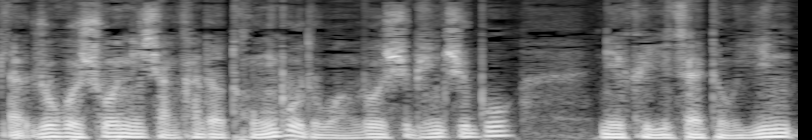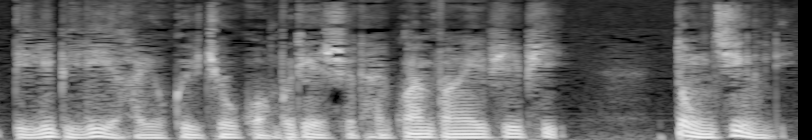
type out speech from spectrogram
那如果说你想看到同步的网络视频直播，你可以在抖音、哔哩哔哩还有贵州广播电视台官方 APP 动静里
